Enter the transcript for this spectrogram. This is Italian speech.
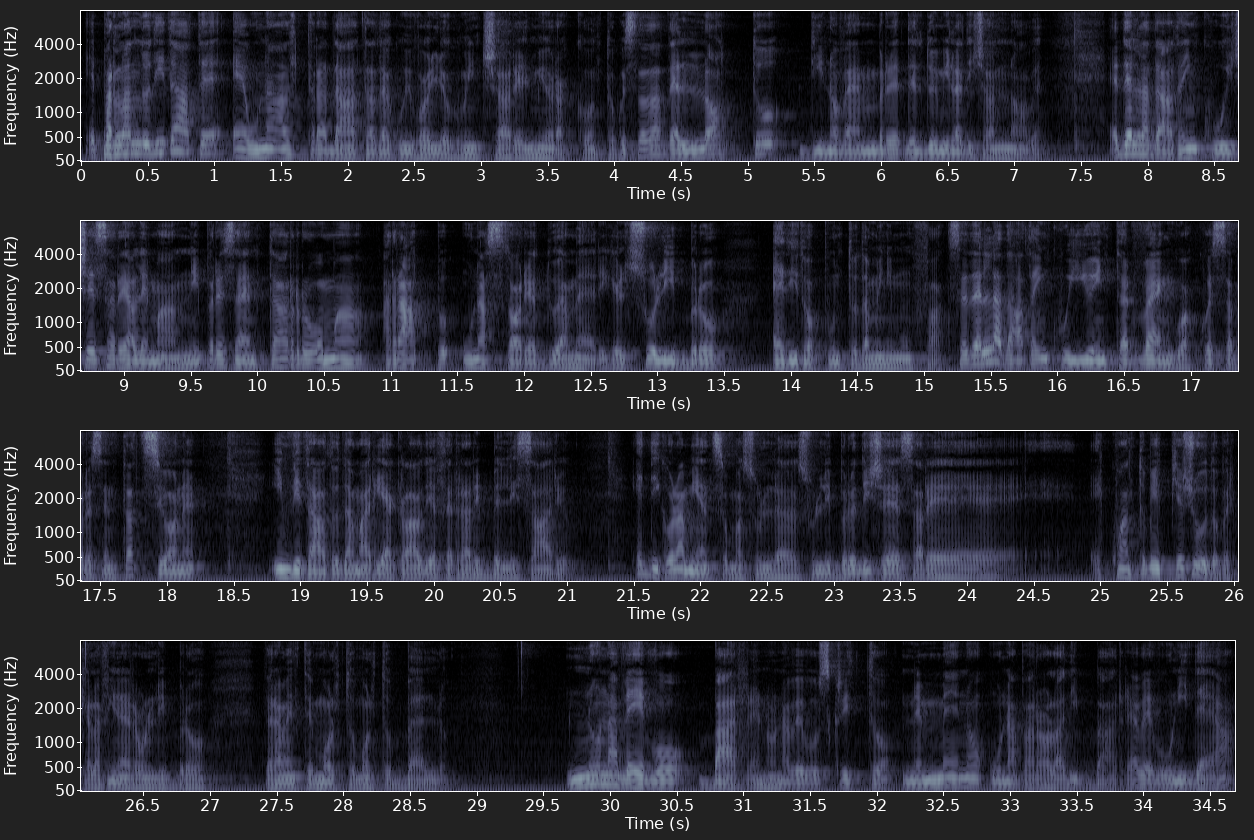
E parlando di date, è un'altra data da cui voglio cominciare il mio racconto. Questa data è l'8 di novembre del 2019 ed è la data in cui Cesare Alemanni presenta a Roma Rap, una storia a due Americhe, il suo libro edito appunto da Minimum Fax ed è la data in cui io intervengo a questa presentazione invitato da Maria Claudia Ferrari Bellisario e dico la mia insomma sul, sul libro di Cesare e quanto mi è piaciuto perché alla fine era un libro veramente molto molto bello. Non avevo barre, non avevo scritto nemmeno una parola di barre, avevo un'idea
